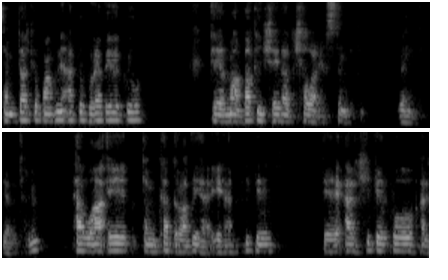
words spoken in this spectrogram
قۆمتە تۆپاندنی ئەتو گورە بێوێک و ماباتن شێدا چڵا هێستن هەروەها ئێ قۆمتە درابی هەیە هەفی هر رو هر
